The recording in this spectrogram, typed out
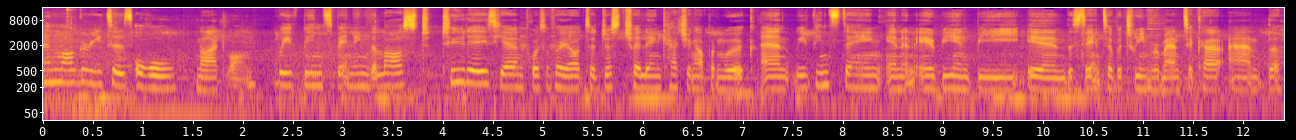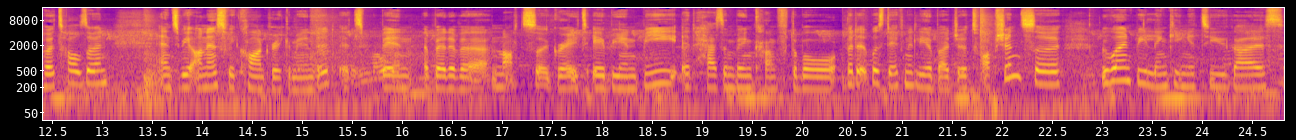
and margaritas all night long. We've been spending the last two days here in Puerto Vallarta just chilling, catching up on work, and we've been staying in an Airbnb in the center between Romantica and the hotel zone. And to be honest, we can't recommend it. It's been a bit of a not so great Airbnb. It hasn't been comfortable, but it was definitely a budget option, so we won't be linking it to you guys.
